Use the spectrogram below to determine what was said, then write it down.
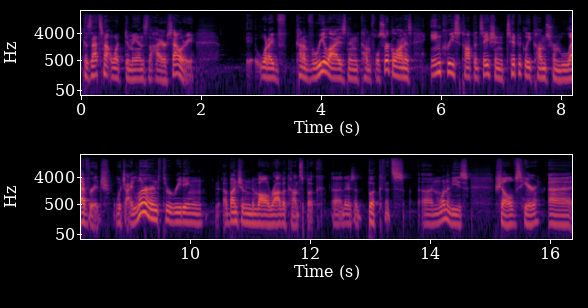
because that's not what demands the higher salary. What I've kind of realized and come full circle on is increased compensation typically comes from leverage, which I learned through reading a bunch of Naval Ravikant's book. Uh, there's a book that's on one of these shelves here. Uh,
